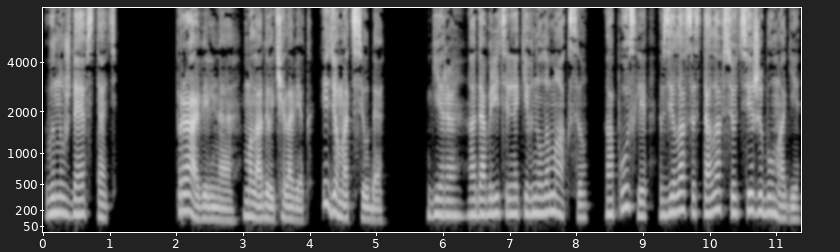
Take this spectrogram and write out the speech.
вынуждая встать. «Правильно, молодой человек, идем отсюда». Гера одобрительно кивнула Максу, а после взяла со стола все те же бумаги.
